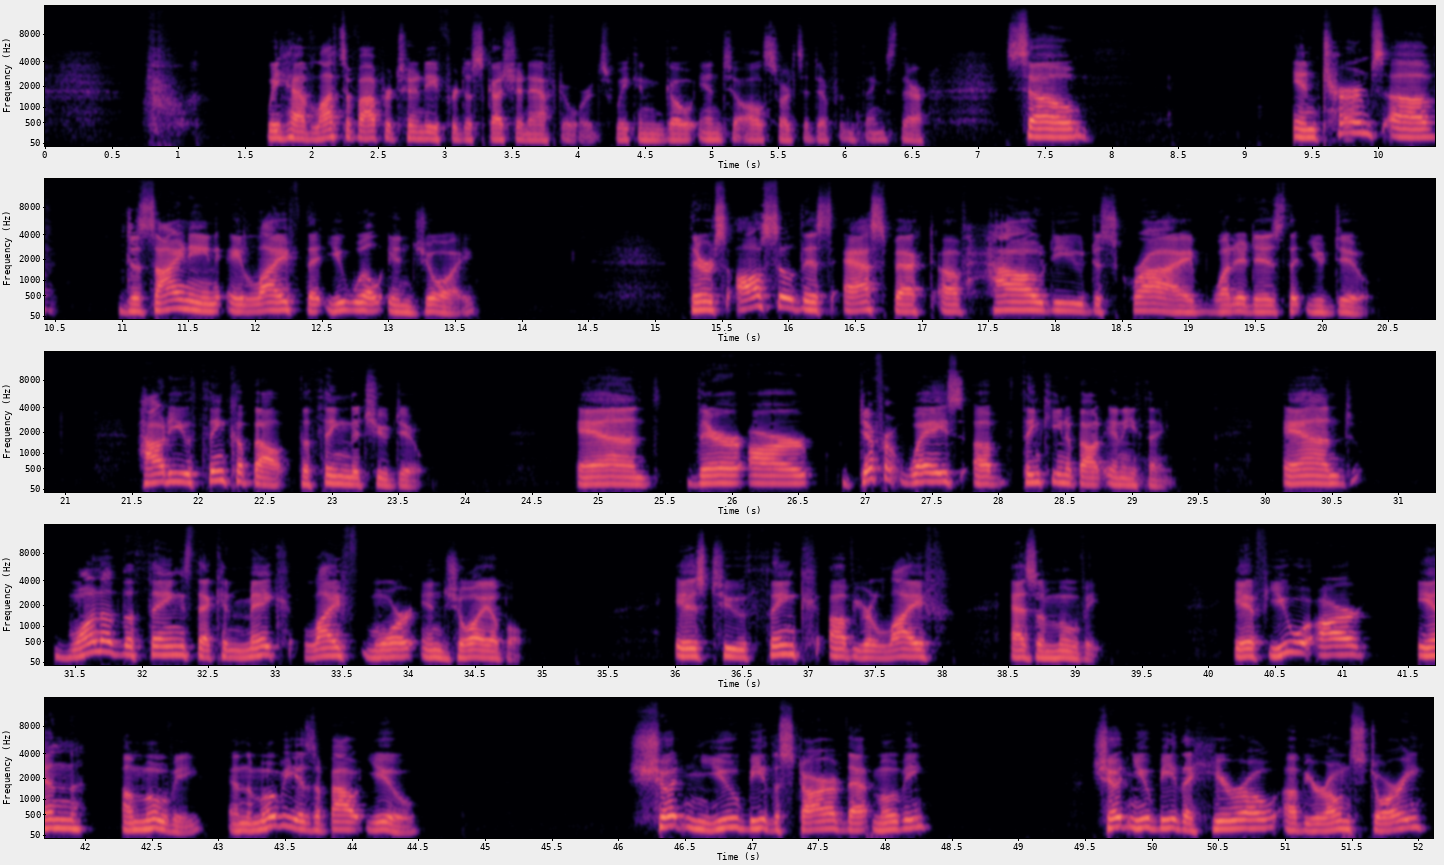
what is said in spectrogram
We have lots of opportunity for discussion afterwards. We can go into all sorts of different things there. So, in terms of designing a life that you will enjoy, there's also this aspect of how do you describe what it is that you do? How do you think about the thing that you do? And there are different ways of thinking about anything. And one of the things that can make life more enjoyable is to think of your life as a movie. If you are in a movie and the movie is about you, shouldn't you be the star of that movie? Shouldn't you be the hero of your own story?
